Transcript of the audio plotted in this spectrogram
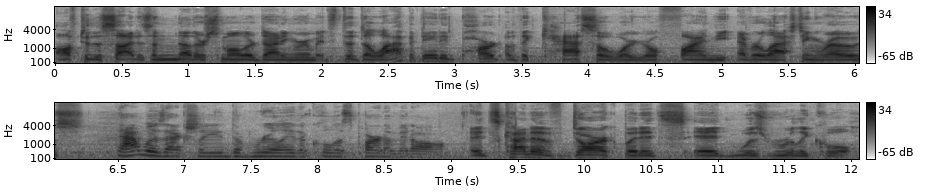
off to the side is another smaller dining room. It's the dilapidated part of the castle where you'll find the everlasting rose. That was actually the really the coolest part of it all. It's kind of dark, but it's it was really cool.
